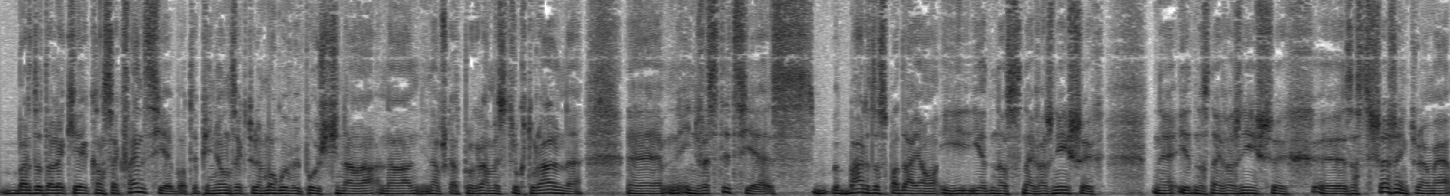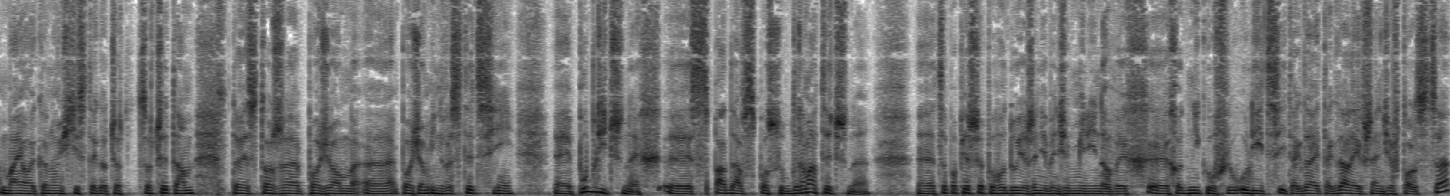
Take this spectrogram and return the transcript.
bardzo dalekie konsekwencje, bo te pieniądze, które mogłyby pójść na, na, na przykład programy strukturalne, inwestycje bardzo spadają i jedno z najważniejszych, jedno z najważniejszych zastrzeżeń, które ma, mają ekonomiści z tego, co, czytam, to jest to, że poziom, e, poziom inwestycji e, publicznych e, spada w sposób dramatyczny, co po pierwsze powoduje, że nie będziemy mieli nowych chodników, ulic i tak dalej, i tak dalej wszędzie w Polsce,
